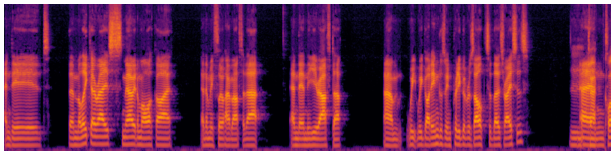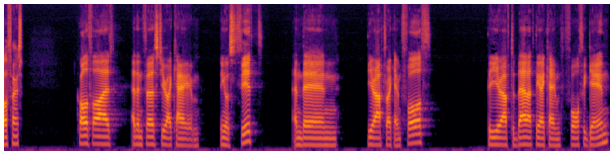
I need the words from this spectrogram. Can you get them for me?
and did the Maliko race, Maui to Molokai, and then we flew home after that, and then the year after, um, we, we got in because we had pretty good results of those races, Mm, and- qualifiers. qualified, and then first year I came, think it was fifth, and then the year after I came fourth. The year after that, I think I came fourth again,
